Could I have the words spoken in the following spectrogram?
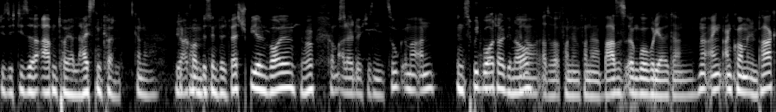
die sich diese Abenteuer leisten können. Genau. Die, Die einfach kommen- ein bisschen Wild West spielen wollen. Ne? Kommen alle durch diesen Zug immer an. In Sweetwater, genau. Also von, dem, von der Basis irgendwo, wo die halt dann ne, ein, ankommen in den Park,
